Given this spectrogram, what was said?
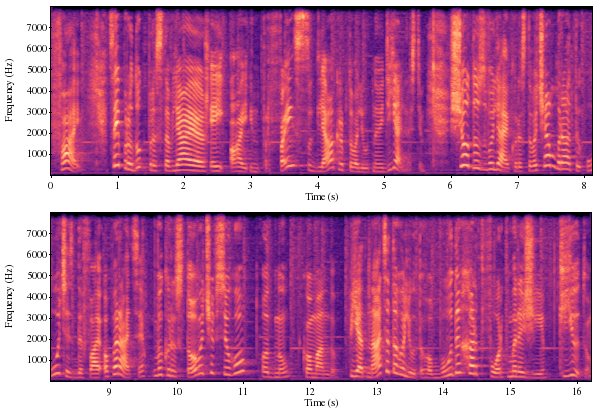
DeFi. Цей продукт представляє AI-інтерфейс для криптовалютної діяльності, що дозволяє користувачам брати участь в DeFi операціях, використовуючи всього одну команду. 15 лютого буде хардфорк в мережі Qtum.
